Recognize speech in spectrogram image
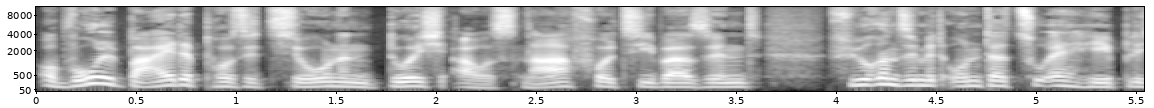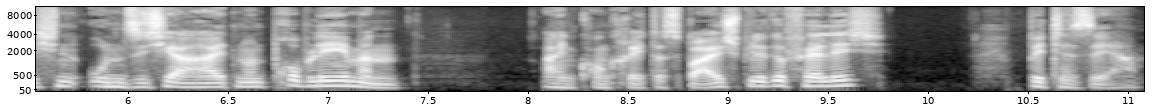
Obwohl beide Positionen durchaus nachvollziehbar sind, führen sie mitunter zu erheblichen Unsicherheiten und Problemen. Ein konkretes Beispiel gefällig? Bitte sehr.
